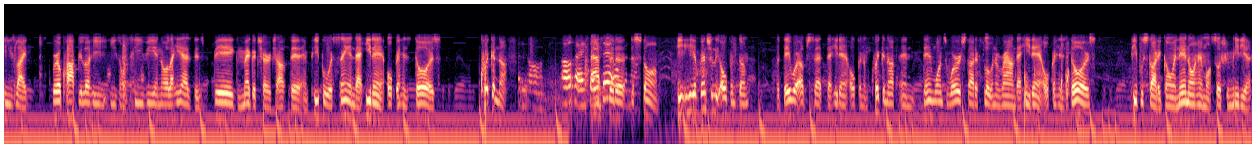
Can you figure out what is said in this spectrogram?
he's like real popular. He he's on TV and all that. He has this big mega church out there, and people were saying that he didn't open his doors quick enough Okay, so after did the the storm. He he eventually opened them, but they were upset that he didn't open them quick enough. And then once word started floating around that he didn't open his doors, people started going in on him on social media.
